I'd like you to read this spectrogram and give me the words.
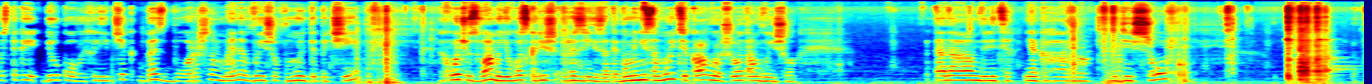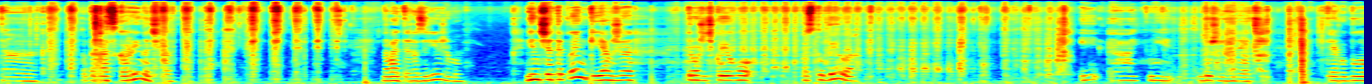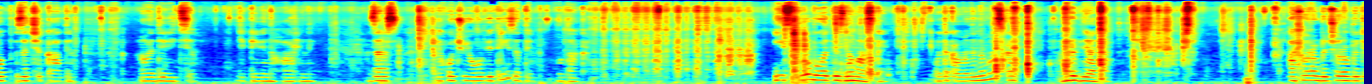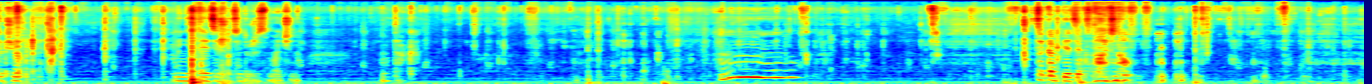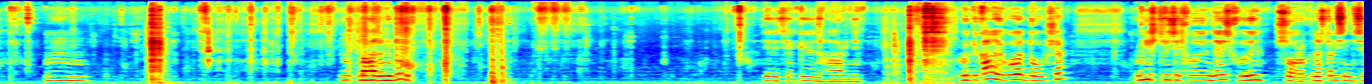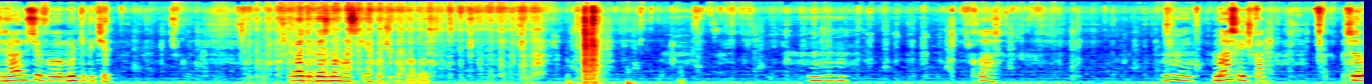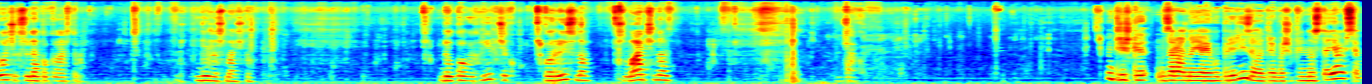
Ось такий білковий хлібчик без борошна в мене вийшов в мультипечі. Хочу з вами його скоріш розрізати, бо мені самою цікаво, що там вийшло. Та-дам, дивіться, як гарно відійшов. Так, отака скориночка. Давайте розріжемо. Він ще тепленький, я вже трошечки його остудила. І. Ай, ні, дуже гарячий. Треба було б зачекати. Але дивіться, який він гарний. Зараз я хочу його відрізати. Отак. І спробувати з намазкою. Отака в мене намазка грибняча. А що робить, що робить, якщо. Мені здається, що це дуже смачно. Отак. Це капець як смачно. Ну, багато не буду. Дивіться, який він гарний. Випікала його довше, ніж 30 хвилин, десь хвилин 40 на 180 градусів в мультипечі. Давайте без намазки я хочу попробувати. Клас. Маслічка. Сирочок сюди покласти. Дуже смачно. Білковий хлібчик. Корисно, смачно. Ну, Трішки зарано я його перерізала, треба, щоб він настоявся.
